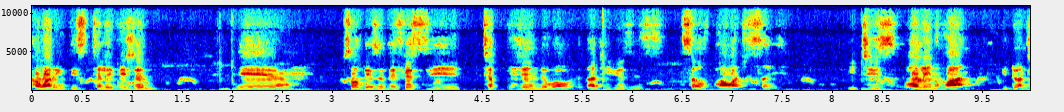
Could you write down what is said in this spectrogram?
powering this television. Uh, so this is the first uh, television in the world that uses self-power to say. It is all in one. You don't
